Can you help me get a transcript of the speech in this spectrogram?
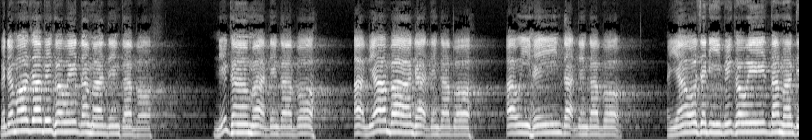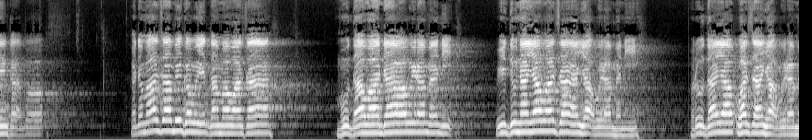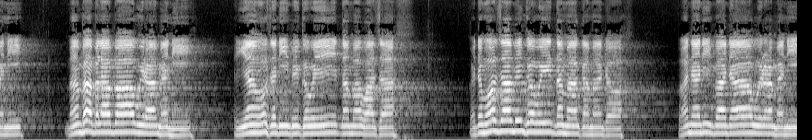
ကတမောဇဘိခဝေသမ္မာသင်္ကပ္ပော နိခမ္မသင်္ကပ္ပောအပြာပါဒသင်္ကပ္ပောအဝိဟိန္ဒသင်္ကပ္ပောအယံဩဇတိဘိခဝေသမ္မာသင်္ကပ္ပောကတမသဘိခဝေသမ္မာဝါစာမုဒဝါဒဝိရမဏိဝိဒုနာယဝါစာယဝိရမဏိပရုဒာယဝါစာယဝိရမဏိ သံဖပလပါဝိရမဏိအယံဩဇတိဘေကဝေသမ္မာဝါစာကတမောဇာဘေကဝေသမ္မာကမ္မန္တောပါဏာတိပါဒာဝိရမဏိ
